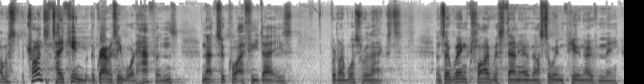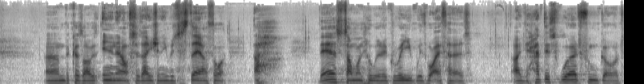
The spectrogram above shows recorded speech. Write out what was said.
I was trying to take in the gravity of what had happened, and that took quite a few days, but I was relaxed. And so when Clive was standing over me, I saw him peering over me um, because I was in and out of sedation. He was just there. I thought, ah, oh, there's someone who will agree with what I've heard. I had this word from God.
